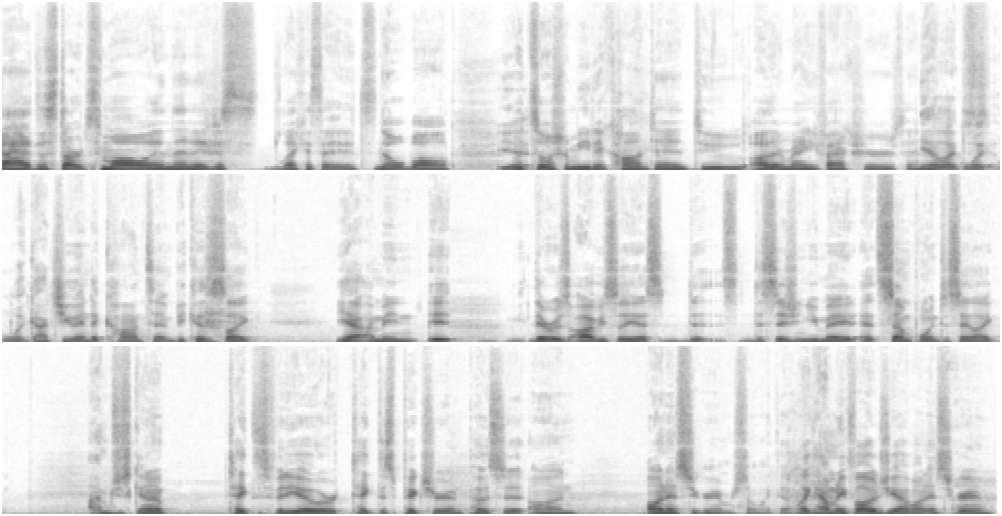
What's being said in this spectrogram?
I had to start small, and then it just, like I said, it snowballed Yeah. with social media content to other manufacturers, and yeah, like what what got you into content? Because like, yeah, I mean, it. There was obviously a de- decision you made at some point to say like, I'm just gonna take this video or take this picture and post it on on Instagram or something like that. Like, how many followers do you have on Instagram?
